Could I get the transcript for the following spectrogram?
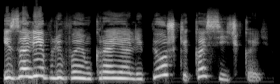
И залепливаем края лепешки косичкой.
